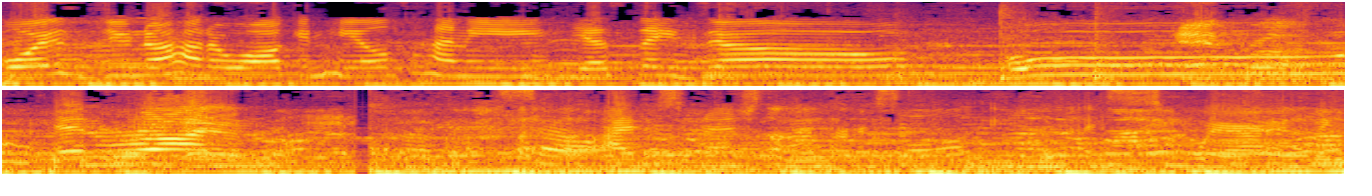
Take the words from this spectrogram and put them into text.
boys do know how to walk in heels, honey. Yes, they do. Oh, And run. And run. So I just finished the rehearsal and I swear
